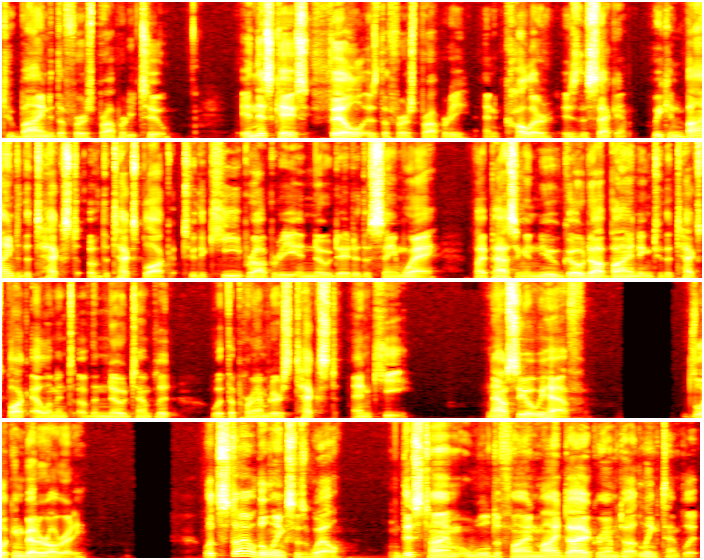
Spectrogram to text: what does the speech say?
to bind the first property to. In this case, fill is the first property and color is the second we can bind the text of the text block to the key property in node data the same way, by passing a new go.binding to the text block element of the node template with the parameters text and key. Now see what we have. It's looking better already. Let's style the links as well. This time we'll define my diagram.link template,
